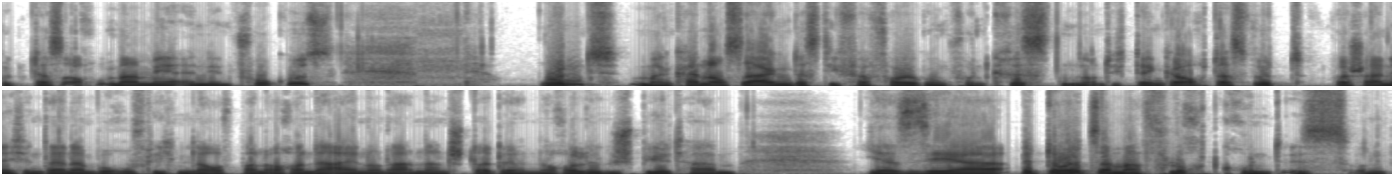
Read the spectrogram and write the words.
rückt das auch immer mehr in den Fokus. Und man kann auch sagen, dass die Verfolgung von Christen, und ich denke auch das wird wahrscheinlich in deiner beruflichen Laufbahn auch an der einen oder anderen Stelle eine Rolle gespielt haben, ja sehr bedeutsamer Fluchtgrund ist. Und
